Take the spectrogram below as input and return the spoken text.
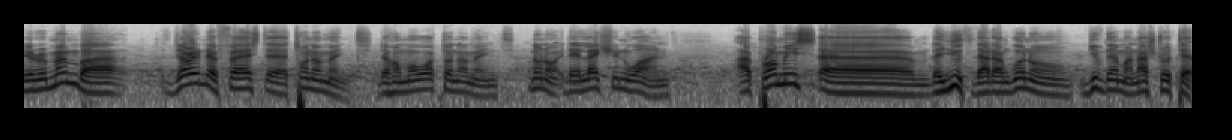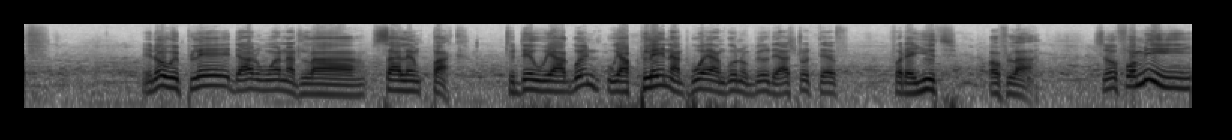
You remember during the first uh, tournament, the Homowo tournament, no, no, the election one, I promised um, the youth that I'm going to give them an AstroTurf. You know, we play that one at La Silent Park. Today we are going, we are playing at where I'm going to build the AstroTurf for the youth of La. So for me,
